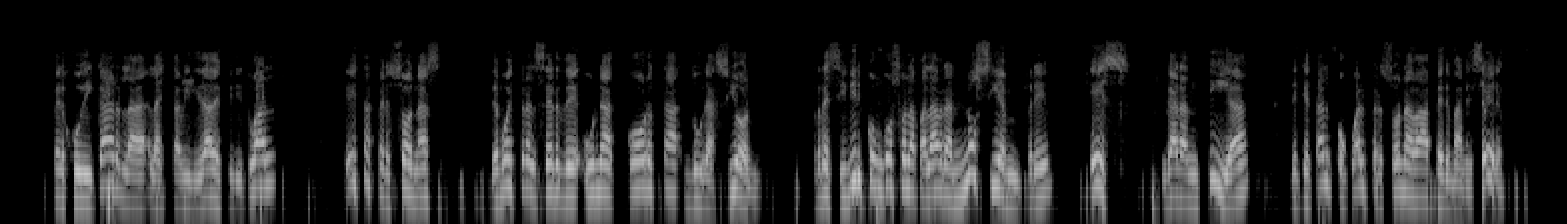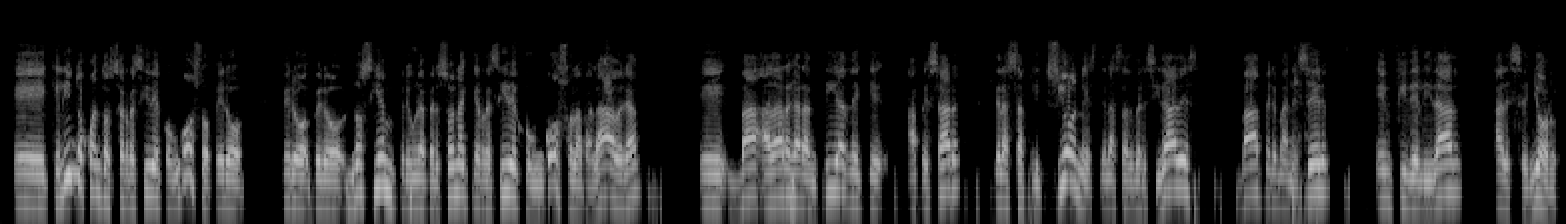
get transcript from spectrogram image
perjudicar la, estabilidad espiritual, estas personas demuestran ser de una corta duración. Recibir con gozo la palabra no siempre es garantía de que tal o cual persona va a permanecer. Eh, qué lindo es cuando se recibe con gozo, pero, pero, pero no siempre una persona que recibe con gozo la palabra eh, va a dar garantía de que a pesar de las aflicciones, de las adversidades, va a permanecer en fidelidad al Señor.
